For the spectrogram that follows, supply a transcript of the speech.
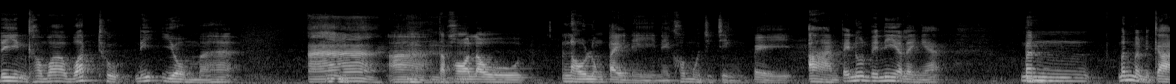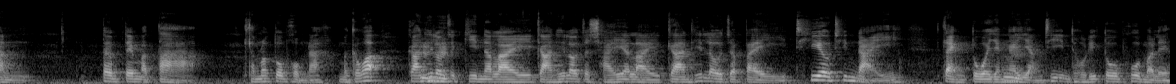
ได้ยินคำว่าวัตถุนิยมอะฮะอ่าอ่า แต่พอเราเราลงไปในในข้อมูลจริง ๆ ไปอ่านไปนู่นไปนี่อะไรเงี้ย มันมันเหมือนเป็นการเติมเต็มอัตรา สำหรับตัวผมนะ เหมือนกับว่าการที่เราจะกินอะไร การที่เราจะใช้อะไร การที่เราจะไปเที่ยวที่ไหน แต่งตัวยังไงอืมอย่างที่อินโทรที่ตู้พูดมาเลย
